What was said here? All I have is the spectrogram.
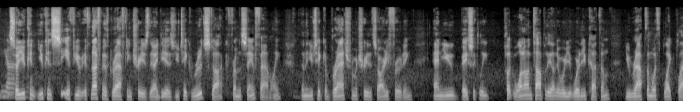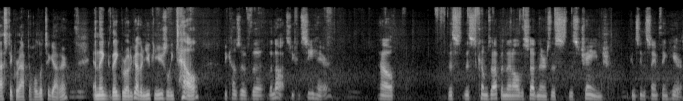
Yeah. So you can you can see if you if not familiar with grafting trees, the idea is you take rootstock from the same family, and then you take a branch from a tree that's already fruiting, and you basically put one on top of the other where you where you cut them. You wrap them with like plastic wrap to hold it together, mm-hmm. and they they grow together. And you can usually tell because of the the knots. You can see here how this this comes up, and then all of a sudden there's this this change. You can see the same thing here.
